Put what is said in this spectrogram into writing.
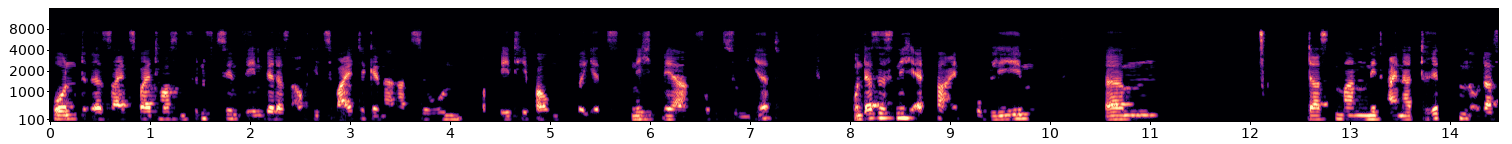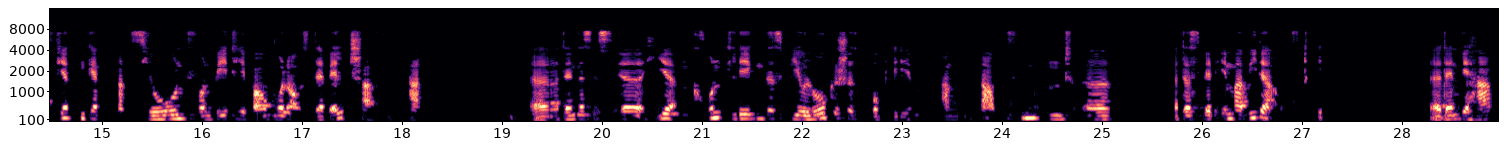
Und äh, seit 2015 sehen wir, dass auch die zweite Generation von BT-Baumwolle jetzt nicht mehr funktioniert. Und das ist nicht etwa ein Problem, ähm, dass man mit einer dritten oder vierten Generation von BT-Baumwolle aus der Welt schaffen kann. Äh, denn es ist äh, hier ein grundlegendes biologisches Problem am Laufen und äh, das wird immer wieder auftreten. Äh, denn wir haben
